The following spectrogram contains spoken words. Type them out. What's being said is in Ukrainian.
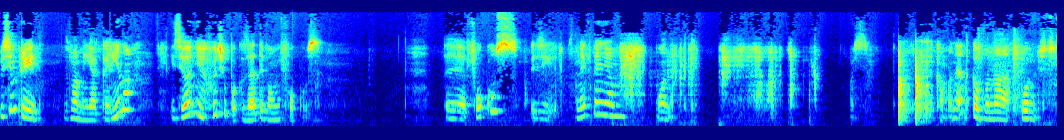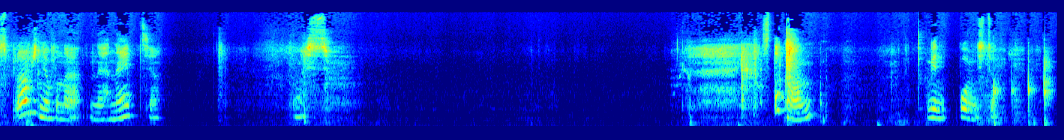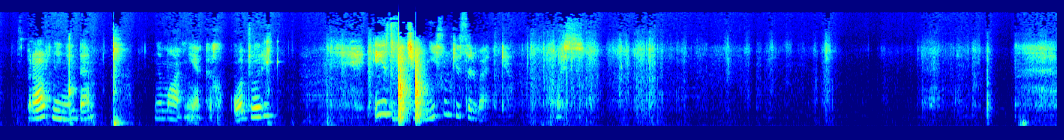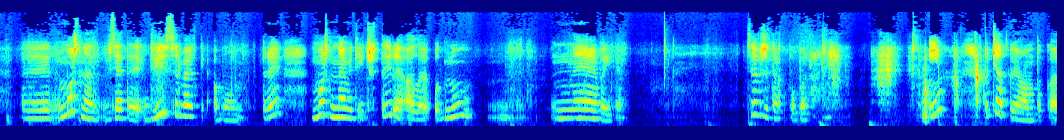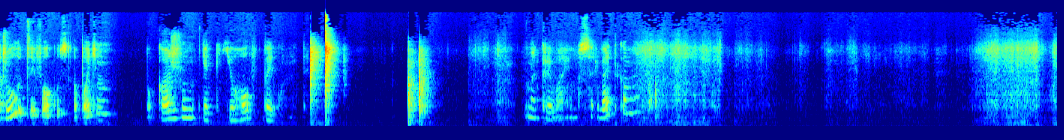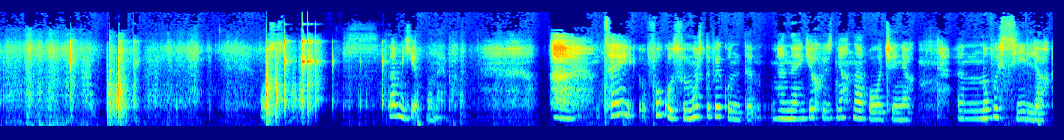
Усім привіт! З вами я Каріна, і сьогодні я хочу показати вам фокус. Е, фокус зі зникненням монетки. Ось така монетка, вона повністю справжня, вона не гнеться. Ось. Стакан. Він повністю справжній ніде нема ніяких отворів. І звичайнісінькі серветки. Ось. Е, можна взяти дві серветки або три, можна навіть і чотири, але одну не вийде. Це вже так по. І спочатку я вам покажу цей фокус, а потім покажу, як його виконати. Накриваємо серветками. Ось. Там є монетка. Цей фокус ви можете виконати на якихось днях народженнях, новосіллях,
